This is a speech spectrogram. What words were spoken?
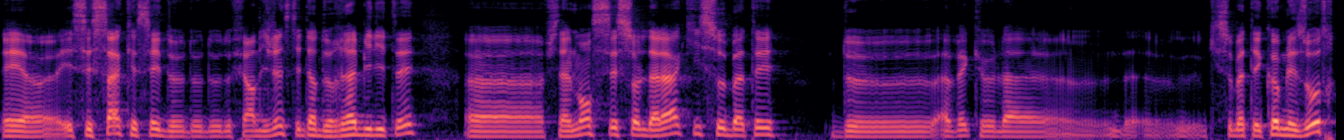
Et, et c'est ça qu'essaye de, de, de, faire Indigène, c'est-à-dire de réhabiliter finalement ces soldats-là qui se battaient de, avec la, la, qui se battaient comme les autres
